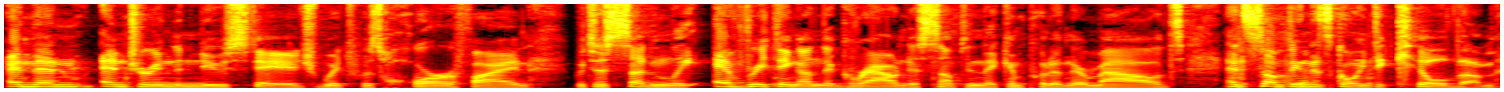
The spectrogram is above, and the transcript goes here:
And then entering the new stage, which was horrifying, which is suddenly everything on the ground is something they can put in their mouths and something that's going to kill them.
